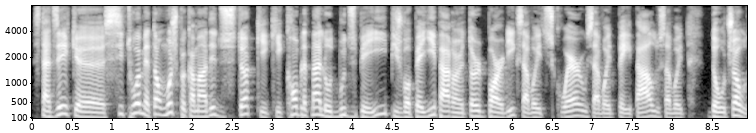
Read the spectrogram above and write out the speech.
C'est-à-dire que si toi, mettons, moi, je peux commander du stock qui est, qui est complètement à l'autre bout du pays, puis je vais payer par un third party, que ça va être Square ou ça va être PayPal ou ça va être d'autres choses.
